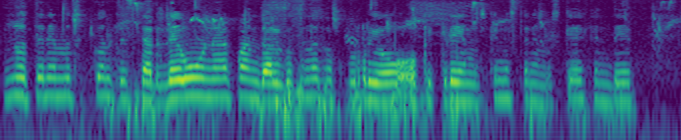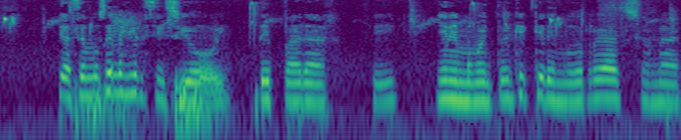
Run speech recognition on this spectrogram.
no tenemos que contestar de una cuando algo se nos ocurrió o que creemos que nos tenemos que defender. Y hacemos el ejercicio hoy de parar, ¿sí? Y en el momento en que queremos reaccionar,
